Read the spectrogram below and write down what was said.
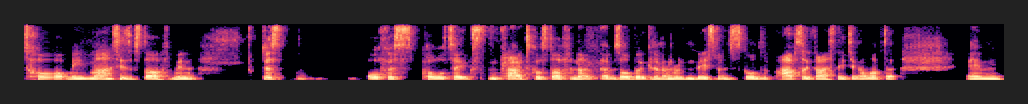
taught me masses of stuff. I mean, just office politics and practical stuff, and that, that was all about kind of inward investment in Scotland. Absolutely fascinating. I loved it. Um,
